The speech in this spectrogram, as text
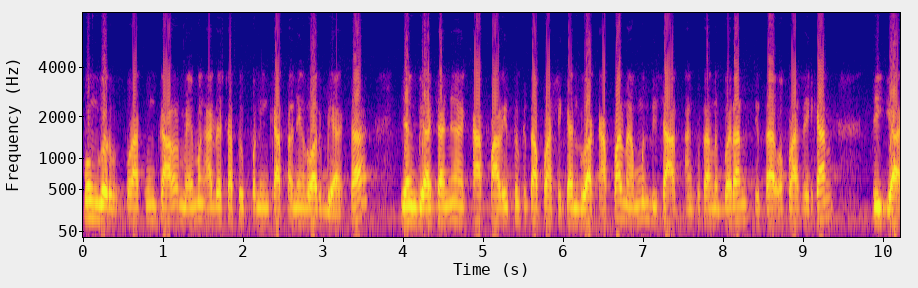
Punggur Puratungkal memang ada satu peningkatan yang luar biasa yang biasanya kapal itu kita operasikan dua kapal namun di saat angkutan lebaran kita operasikan tiga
